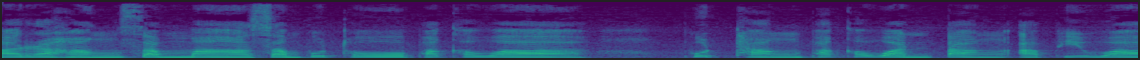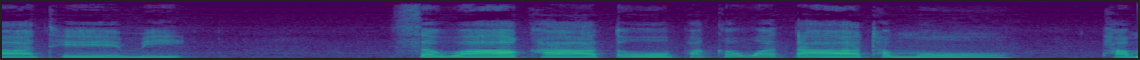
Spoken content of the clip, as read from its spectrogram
อรหังสัมมาสัมพุทโธภควา พุทธังภควันตังอภิวาเทมิ สวาขาโตภควตาธโมธรร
